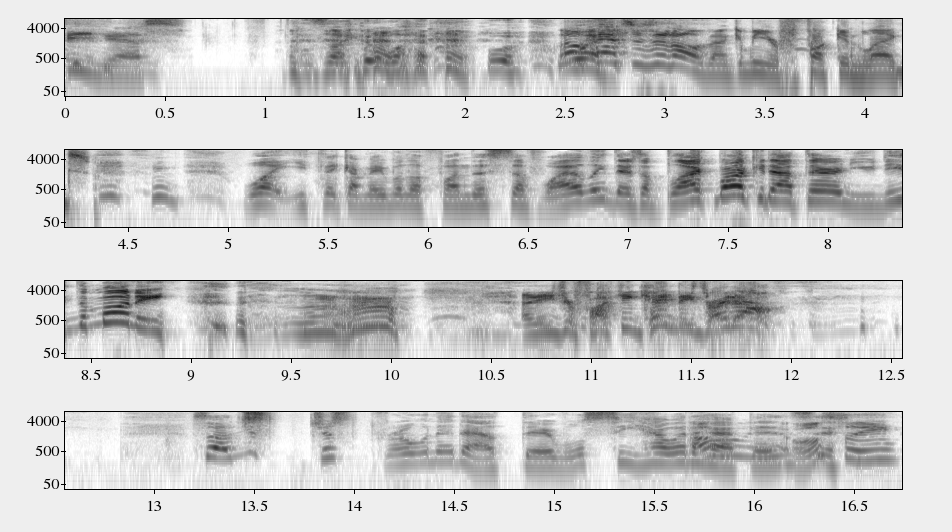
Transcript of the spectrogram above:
yes. It's like what, what, No what, catches at all. Now give me your fucking legs. what you think I'm able to fund this stuff wildly? There's a black market out there, and you need the money. I need your fucking kidneys right now. So just just throwing it out there. We'll see how it Oh, yeah, happens. We'll see.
